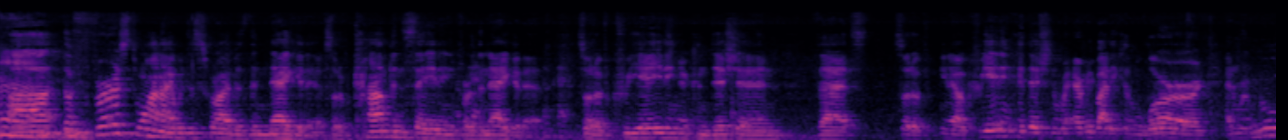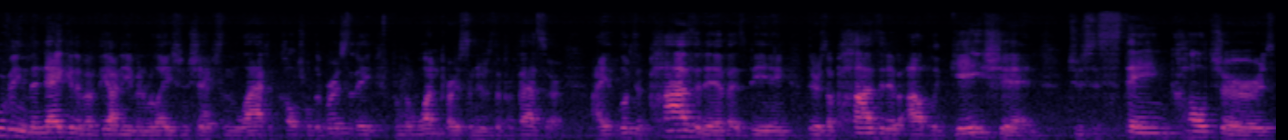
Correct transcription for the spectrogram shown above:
Uh, the first one I would describe as the negative, sort of compensating for the negative. Okay. Sort of creating a condition that's sort of, you know, creating a condition where everybody can learn and removing the negative of the uneven relationships and the lack of cultural diversity from the one person who's the professor. I looked at positive as being there's a positive obligation to sustain cultures,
